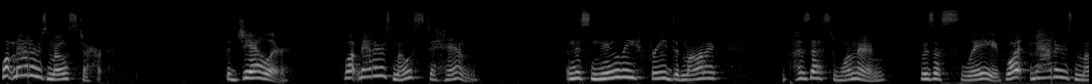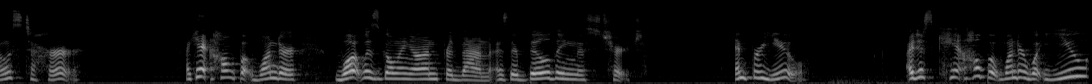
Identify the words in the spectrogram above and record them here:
what matters most to her? The jailer, what matters most to him? And this newly freed demonic possessed woman who's a slave, what matters most to her? I can't help but wonder what was going on for them as they're building this church. And for you, I just can't help but wonder what you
